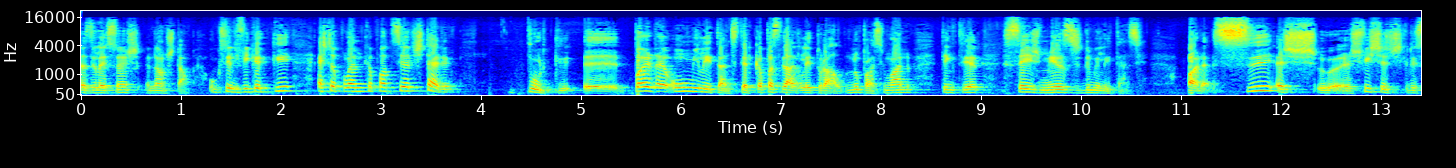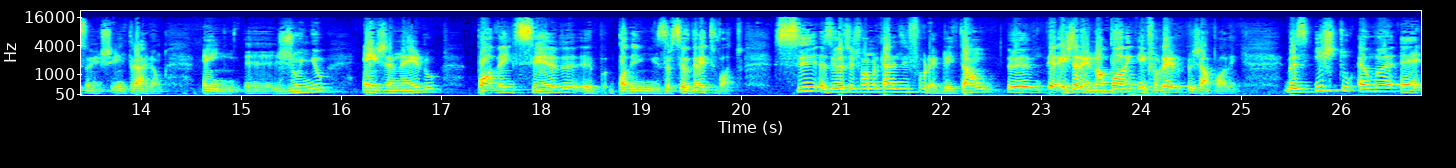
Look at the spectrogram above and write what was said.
as eleições não estão. O que significa que esta polémica pode ser estéril. Porque eh, para um militante ter capacidade eleitoral no próximo ano, tem que ter seis meses de militância. Ora, se as, as fichas de inscrições entraram em eh, junho, em janeiro podem ser, eh, podem exercer o direito de voto. Se as eleições forem marcadas em fevereiro, então, em janeiro não podem, em fevereiro já podem. Mas isto é, uma, é,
